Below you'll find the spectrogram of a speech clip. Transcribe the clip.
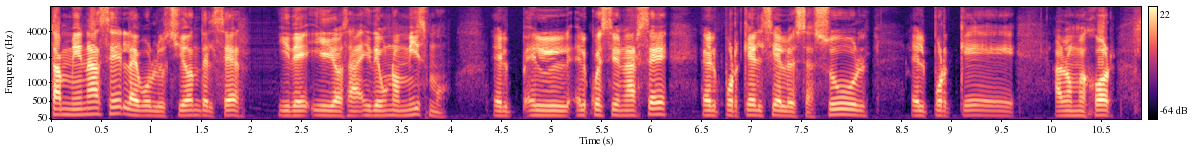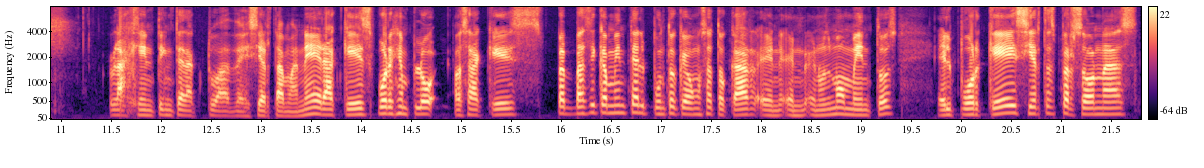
también hace la evolución del ser y de, y, o sea, y de uno mismo. El, el, el cuestionarse el por qué el cielo es azul, el por qué a lo mejor la gente interactúa de cierta manera, que es, por ejemplo, o sea, que es básicamente el punto que vamos a tocar en, en, en unos momentos, el por qué ciertas personas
